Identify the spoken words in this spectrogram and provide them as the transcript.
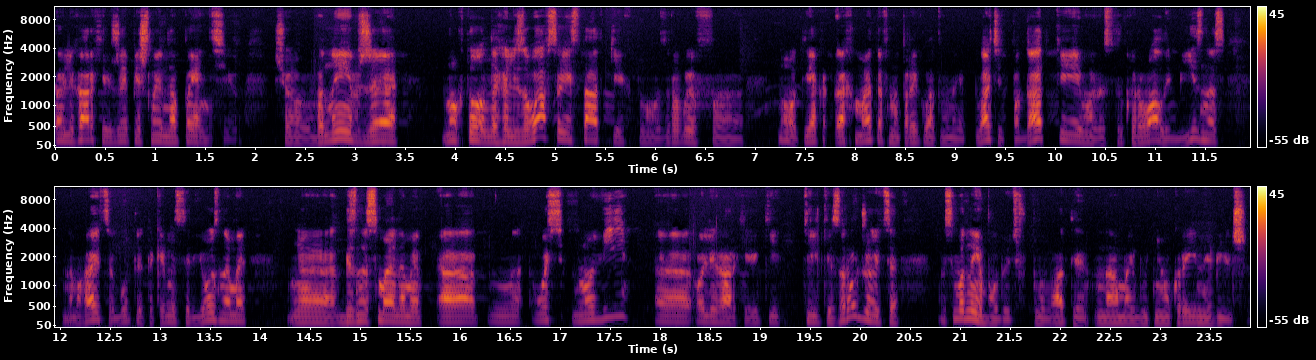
олігархи вже пішли на пенсію, що вони вже ну хто легалізував свої статки, хто зробив. Ну от як Ахметов, наприклад, вони платять податки, структурували бізнес, намагаються бути такими серйозними е, бізнесменами. А ось нові е, олігархи, які тільки зароджуються, ось вони будуть впливати на майбутнє України більше.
